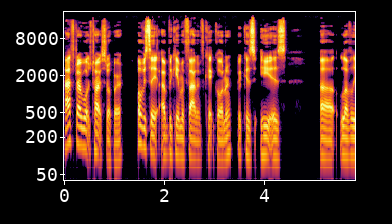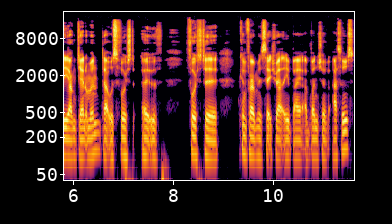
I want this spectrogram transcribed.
after I watched Heartstopper, obviously I became a fan of Kit Connor because he is a lovely young gentleman that was forced out of forced to confirm his sexuality by a bunch of assholes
